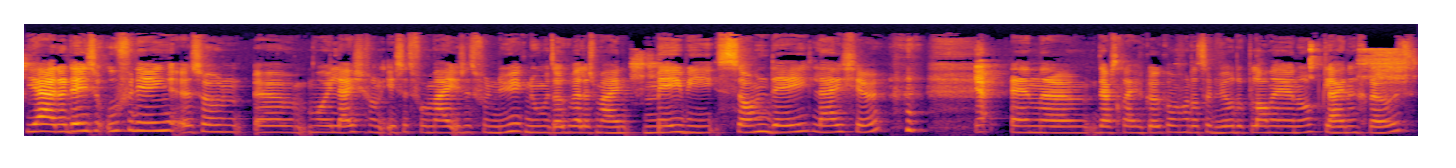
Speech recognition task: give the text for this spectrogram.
ja, naar deze oefening, eh, zo'n eh, mooi lijstje van is het voor mij, is het voor nu. Ik noem het ook wel eens mijn maybe someday lijstje. ja, En ehm, daar schrijf ik ook al van dat soort wilde plannen in op, klein en groot.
